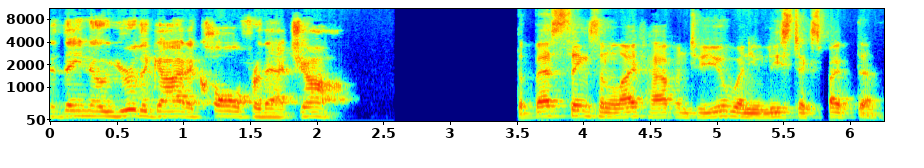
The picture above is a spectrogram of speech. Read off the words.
that they know you're the guy to call for that job? the best things in life happen to you when you least expect them.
